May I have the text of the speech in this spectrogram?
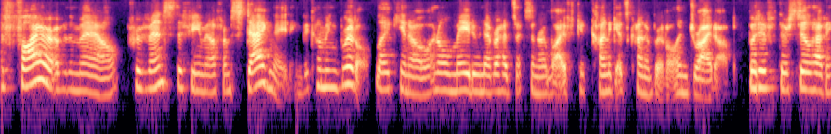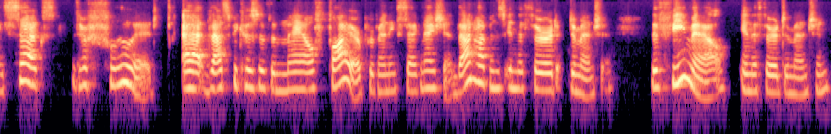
The fire of the male prevents the female from stagnating, becoming brittle, like, you know, an old maid who never had sex in her life get, kind of gets kind of brittle and dried up. But if they're still having sex, they're fluid. Uh, that's because of the male fire preventing stagnation. That happens in the third dimension. The female in the third dimension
